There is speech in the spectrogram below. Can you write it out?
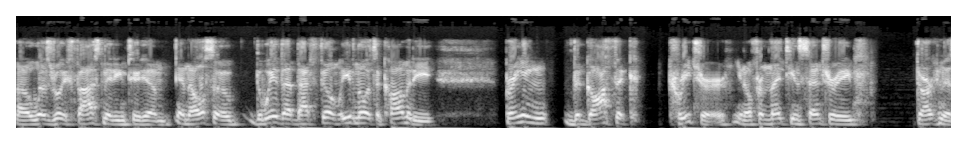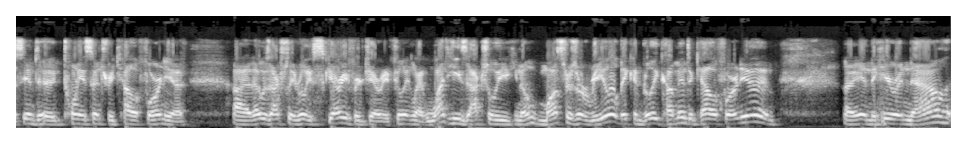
uh, was really fascinating to him. And also the way that that film, even though it's a comedy, bringing the gothic creature, you know, from 19th century darkness into 20th century California, uh, that was actually really scary for Jerry, feeling like what he's actually, you know, monsters are real. They can really come into California and uh, in the here and now.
